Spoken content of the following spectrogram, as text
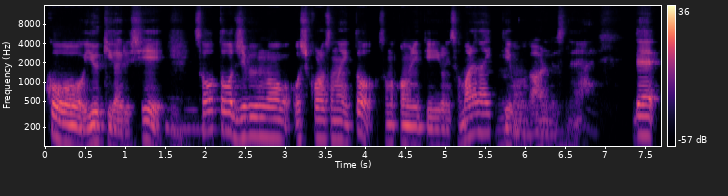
構勇気がいるし、相当自分を押し殺さないと、そのコミュニティ色に染まれないっていうものがあるんですね。はいで、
